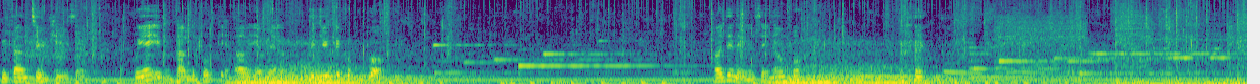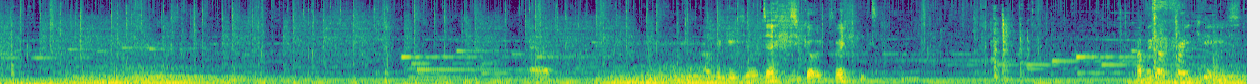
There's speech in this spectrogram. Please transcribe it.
We found two keys. We ain't even found the book yet. Oh yeah, we have. Did you pick up a book? Oh, I didn't even see no book. think it's your turn to go in front. Have we got three keys?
